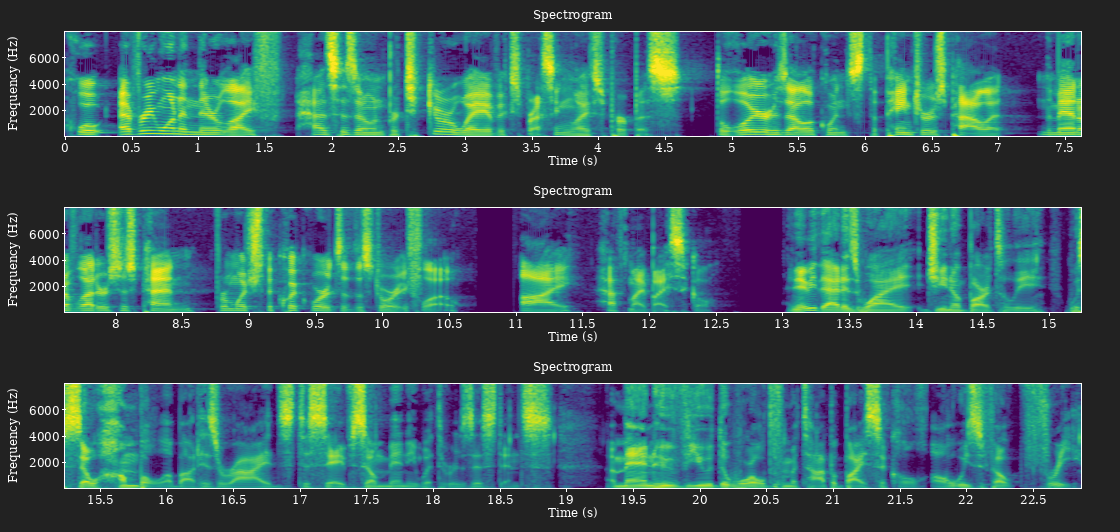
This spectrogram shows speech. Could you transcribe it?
quote, everyone in their life has his own particular way of expressing life's purpose. The lawyer his eloquence, the painter his palette, the man of letters his pen, from which the quick words of the story flow. I have my bicycle. And maybe that is why Gino Bartali was so humble about his rides to save so many with the resistance. A man who viewed the world from atop a bicycle always felt free.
